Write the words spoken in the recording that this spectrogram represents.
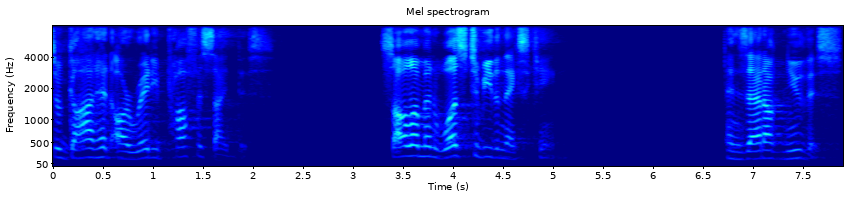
So God had already prophesied this. Solomon was to be the next king. And Zadok knew this.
